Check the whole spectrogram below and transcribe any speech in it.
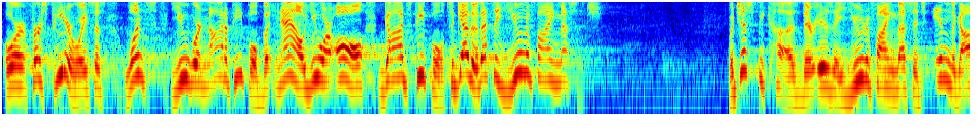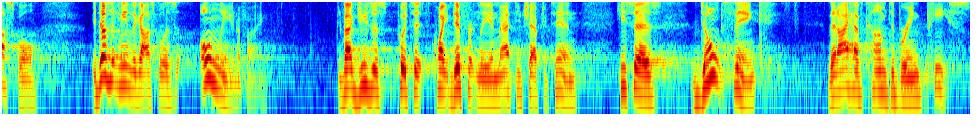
Or 1 Peter, where he says, Once you were not a people, but now you are all God's people together. That's a unifying message. But just because there is a unifying message in the gospel, it doesn't mean the gospel is only unifying. In fact, Jesus puts it quite differently in Matthew chapter 10. He says, Don't think that I have come to bring peace.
